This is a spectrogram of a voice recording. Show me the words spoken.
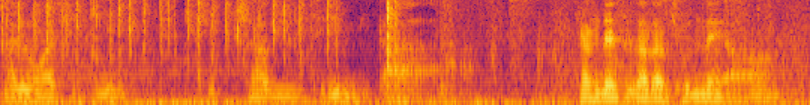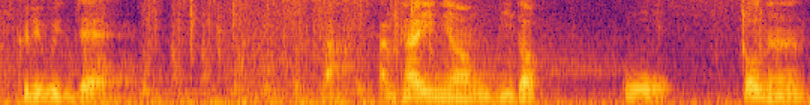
사용하시기 추천드립니다. 강데스 사단 좋네요. 그리고 이제 자 안타인형 미덕 5 또는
